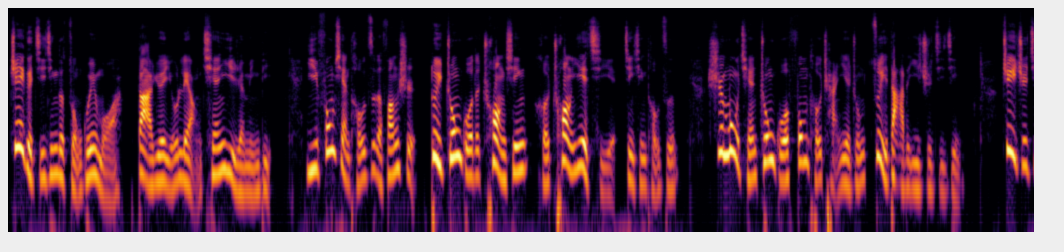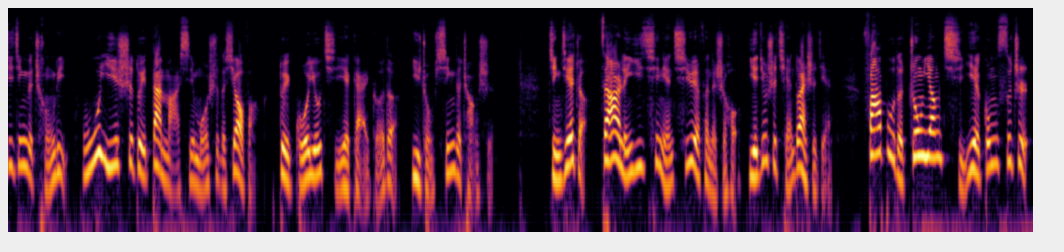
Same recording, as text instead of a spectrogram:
这个基金的总规模啊，大约有两千亿人民币。以风险投资的方式对中国的创新和创业企业进行投资，是目前中国风投产业中最大的一支基金。这支基金的成立，无疑是对淡马锡模式的效仿，对国有企业改革的一种新的尝试。紧接着，在二零一七年七月份的时候，也就是前段时间发布的中央企业公司制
